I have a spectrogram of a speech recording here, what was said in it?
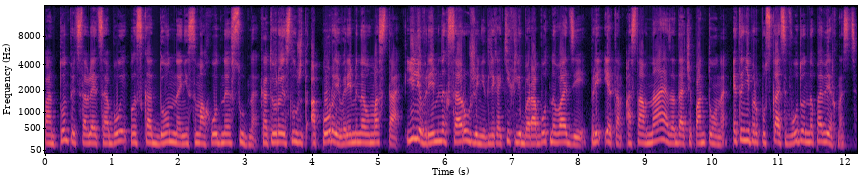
Понтон представляет собой плоскодонное несамоходное судно, которое служит опорой временного моста или временных сооружений для каких-либо работ на воде. При этом основная задача понтона – это не пропускать воду на поверхность.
